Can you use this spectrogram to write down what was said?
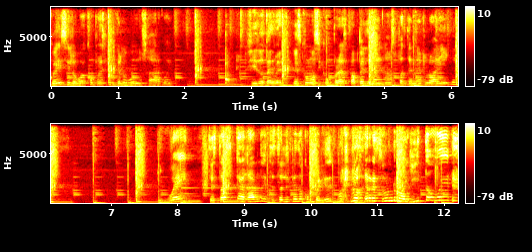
güey, si lo voy a comprar es porque lo voy a usar, güey. Sí, totalmente. Es como si compraras papel de baño para tenerlo ahí, güey. Y, Güey, te estás cagando y te estás limpiando con periódico. ¿Por qué no agarras un rollito, güey?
